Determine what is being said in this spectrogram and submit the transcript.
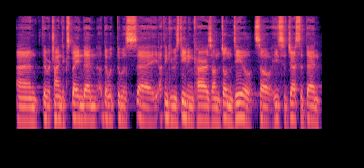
and they were trying to explain then there was, there was uh, I think he was dealing cars on DoneDeal. So he suggested then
